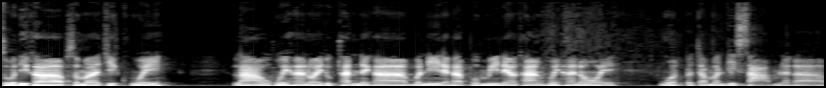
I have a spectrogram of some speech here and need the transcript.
สวัสดีครับสมาชิกหวยลาวหวยฮานอยทุกท่านนะครับวันนี้นะครับผมมีแนวทางหวยฮานอย งวดประจำวันที่สามนะครับ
